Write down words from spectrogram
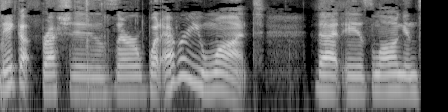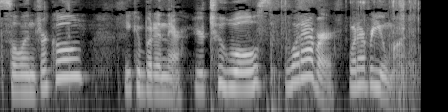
makeup brushes or whatever you want that is long and cylindrical. You can put in there your tools, whatever, whatever you want.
